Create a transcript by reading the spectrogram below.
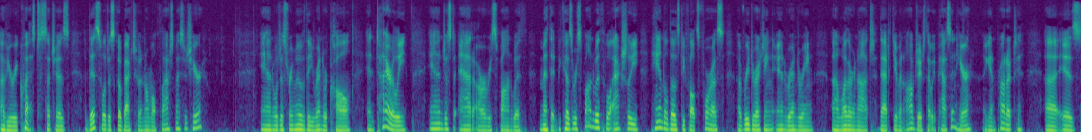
of your request, such as this. We'll just go back to a normal flash message here, and we'll just remove the render call entirely and just add our respond with method because respond with will actually handle those defaults for us of redirecting and rendering um, whether or not that given object that we pass in here again product uh, is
